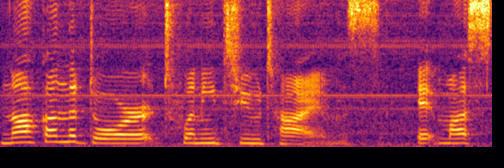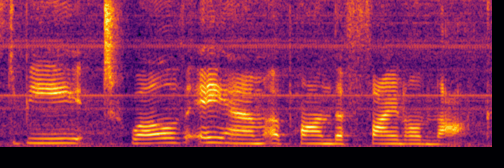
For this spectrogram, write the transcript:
knock on the door 22 times. It must be 12 a.m. upon the final knock.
